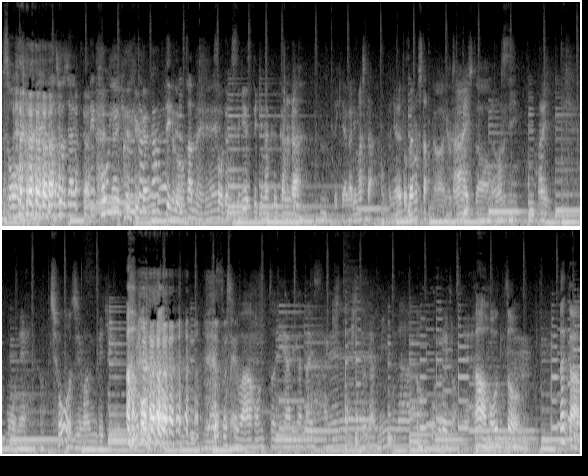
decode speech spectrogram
そう、ね、ラジオじゃねこういう空間がっていうのが分かんないね。そうでもすげえ素敵な空間が出来上がりました。本当にありがとうございました。ありがとうございました。はい、本当にはいもうね超自慢できる。あ本当。いやそれは本当にありがたいですね。来た人がみんな驚いてますね。あ本当。うん、なんか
